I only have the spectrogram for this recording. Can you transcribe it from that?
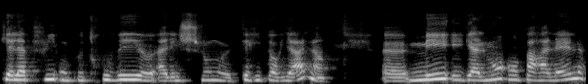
quel appui on peut trouver à l'échelon territorial, mais également en parallèle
